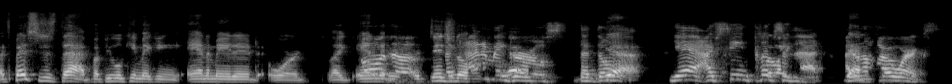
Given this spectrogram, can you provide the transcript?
It's basically just that, but people keep making animated or like Oh, animated the or digital. like anime girls that don't. Yeah, Yeah, I've seen clips like- of that. I yeah, don't know how it works.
